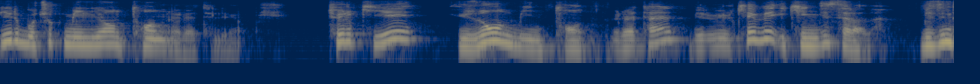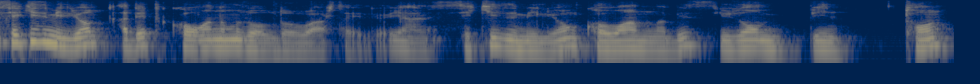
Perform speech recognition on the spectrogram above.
1,5 milyon ton üretiliyormuş. Türkiye 110 bin ton üreten bir ülke ve ikinci sırada. Bizim 8 milyon adet kovanımız olduğu varsayılıyor. Yani 8 milyon kovanla biz 110 bin ton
